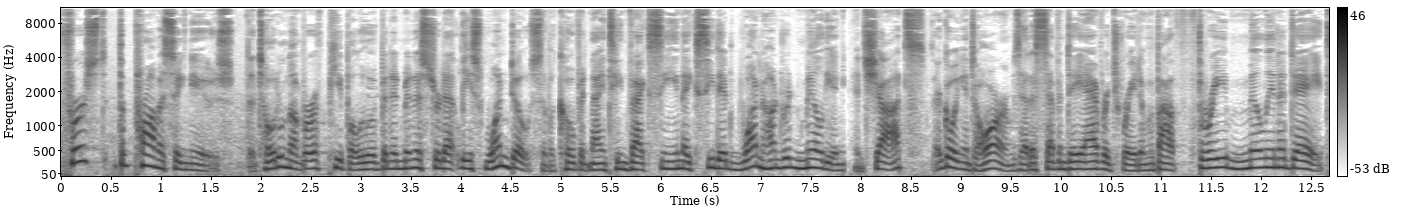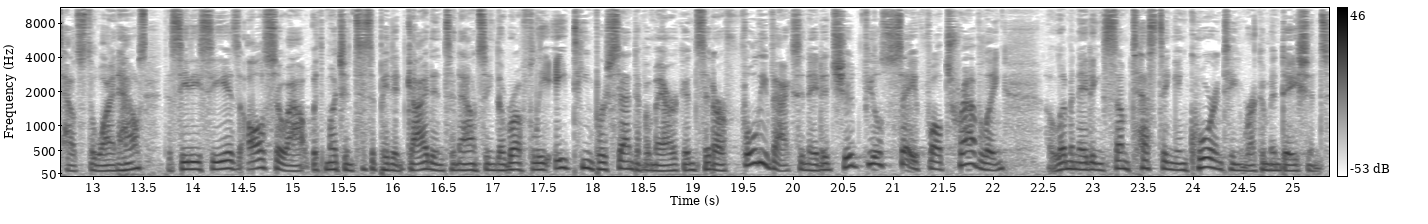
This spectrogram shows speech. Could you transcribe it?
First, the promising news. The total number of people who have been administered at least one dose of a COVID 19 vaccine exceeded 100 million. In shots, they're going into arms at a seven day average rate of about 3 million a day, touts the White House. The CDC is also out with much anticipated guidance announcing the roughly 18% of Americans that are fully vaccinated should feel safe while traveling eliminating some testing and quarantine recommendations.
